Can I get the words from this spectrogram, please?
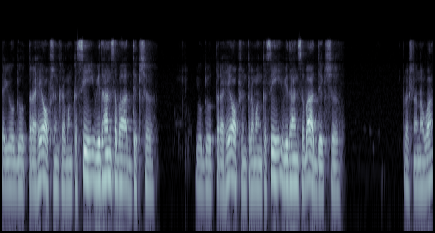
तर योग्य उत्तर आहे ऑप्शन क्रमांक सी विधानसभा अध्यक्ष. योग्य उत्तर आहे ऑप्शन क्रमांक सी विधानसभा अध्यक्ष. प्रश्न नववा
